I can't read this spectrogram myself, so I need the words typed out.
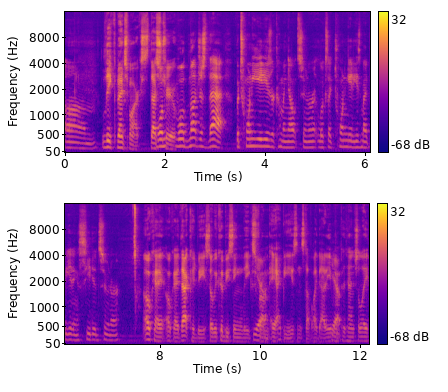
Um, Leaked benchmarks. That's well, true. Well, not just that, but 2080s are coming out sooner. It looks like 2080s might be getting seeded sooner. Okay, okay, that could be. So we could be seeing leaks Yeah. from AIBs and stuff like that, even Yeah. potentially.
